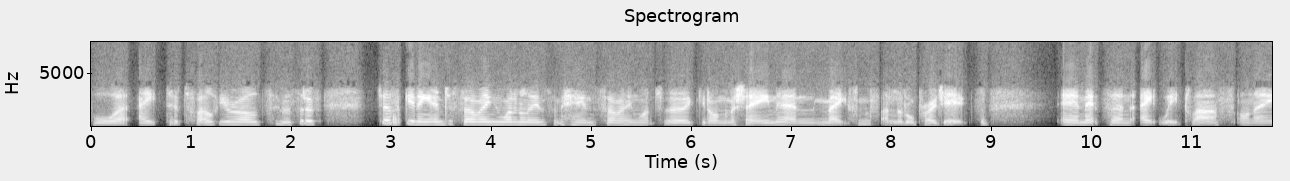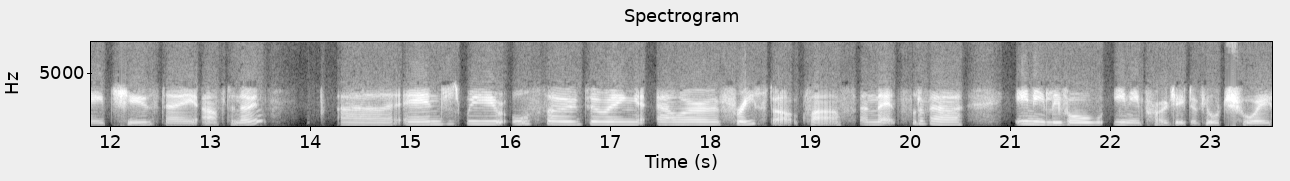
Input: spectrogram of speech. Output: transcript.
for 8 to 12 year olds who are sort of just getting into sewing, want to learn some hand sewing, want to get on the machine and make some fun little projects. And that's an eight week class on a Tuesday afternoon. Uh, and we're also doing our freestyle class, and that's sort of our any level, any project of your choice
